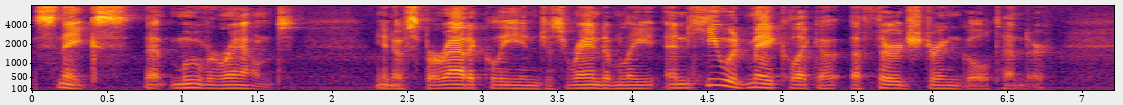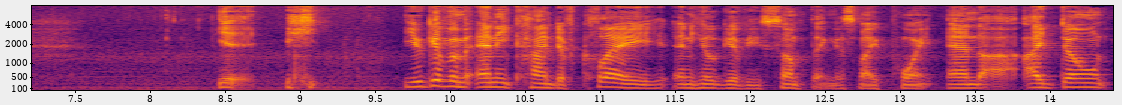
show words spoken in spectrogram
snakes that move around, you know, sporadically and just randomly, and he would make like a, a third string goaltender. Yeah, he, you give him any kind of clay and he'll give you something is my point. And i don't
